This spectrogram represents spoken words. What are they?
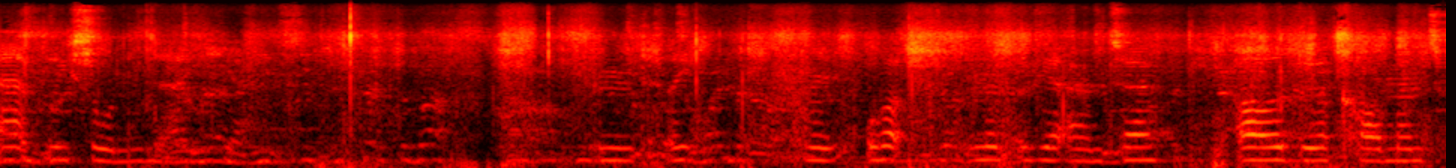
every Sunday, yeah. And like, what, if you enter, I'll do a comment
